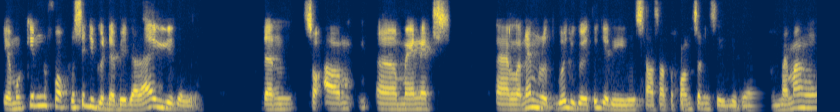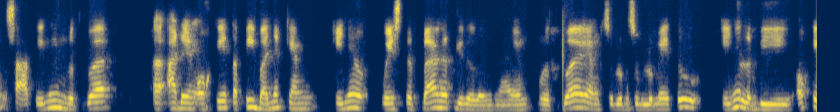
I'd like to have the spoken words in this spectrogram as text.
Ya mungkin fokusnya juga udah beda lagi gitu loh. Dan soal uh, manage talentnya menurut gue juga itu jadi salah satu concern sih gitu. Memang saat ini menurut gue uh, ada yang oke tapi banyak yang kayaknya wasted banget gitu loh. Nah yang menurut gue yang sebelum-sebelumnya itu kayaknya lebih oke.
